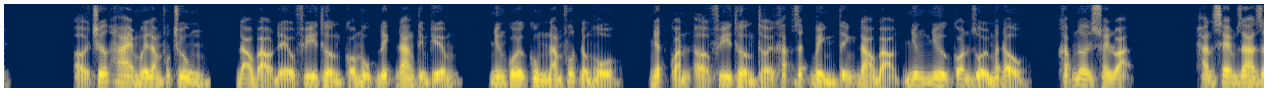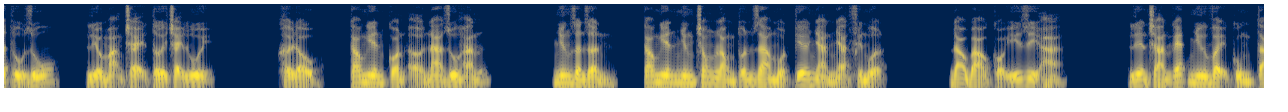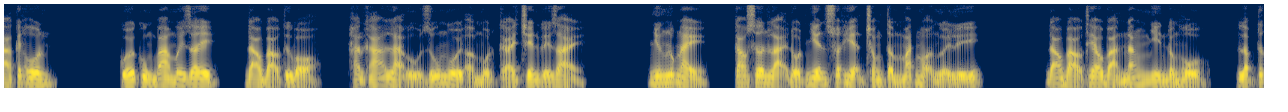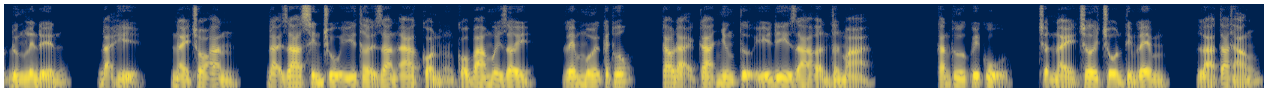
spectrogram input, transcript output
Ở trước 25 phút chung, đào bảo đều phi thường có mục đích đang tìm kiếm, nhưng cuối cùng 5 phút đồng hồ, nhất quán ở phi thường thời khắc rất bình tĩnh đào bảo nhưng như con rồi mất đầu, khắp nơi xoay loạn. Hắn xem ra rất ủ rũ, liều mạng chạy tới chạy lui. Khởi đầu, cao nghiên còn ở na du hắn. Nhưng dần dần, Cao nghiên nhưng trong lòng tuân ra một tia nhàn nhạt phiền muộn. Đào bảo có ý gì hả? Liên chán ghét như vậy cùng ta kết hôn. Cuối cùng 30 giây, đào bảo từ bỏ, hắn khá là ủ rũ ngồi ở một cái trên ghế dài. Nhưng lúc này, Cao Sơn lại đột nhiên xuất hiện trong tầm mắt mọi người lý. Đào bảo theo bản năng nhìn đồng hồ, lập tức đứng lên đến, đại hỉ, này cho ăn, đại gia xin chú ý thời gian A còn có 30 giây, game mới kết thúc, cao đại ca nhưng tự ý đi ra ẩn thân mà. Căn cứ quy củ, trận này chơi trốn tìm game, là ta thắng.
